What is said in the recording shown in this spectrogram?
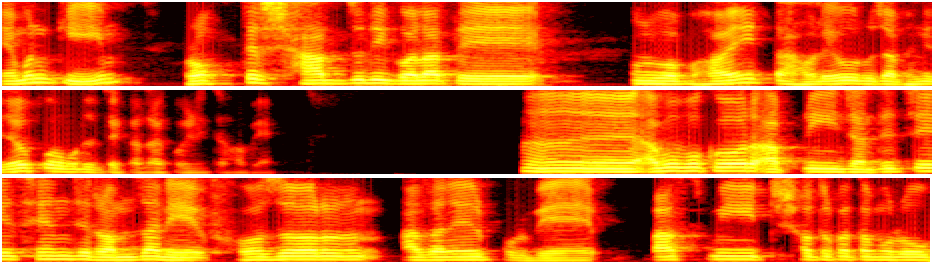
এমনকি রক্তের স্বাদ যদি গলাতে অনুভব হয়, তাহলেও রোজা ভেঙে যাবে পরবর্তীতে কাজা করে নিতে হবে। আবু বকর, আপনি জানতে চেয়েছেন যে রমজানে ফজর আজানের পূর্বে পাঁচ মিনিট সতর্কতামূলক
